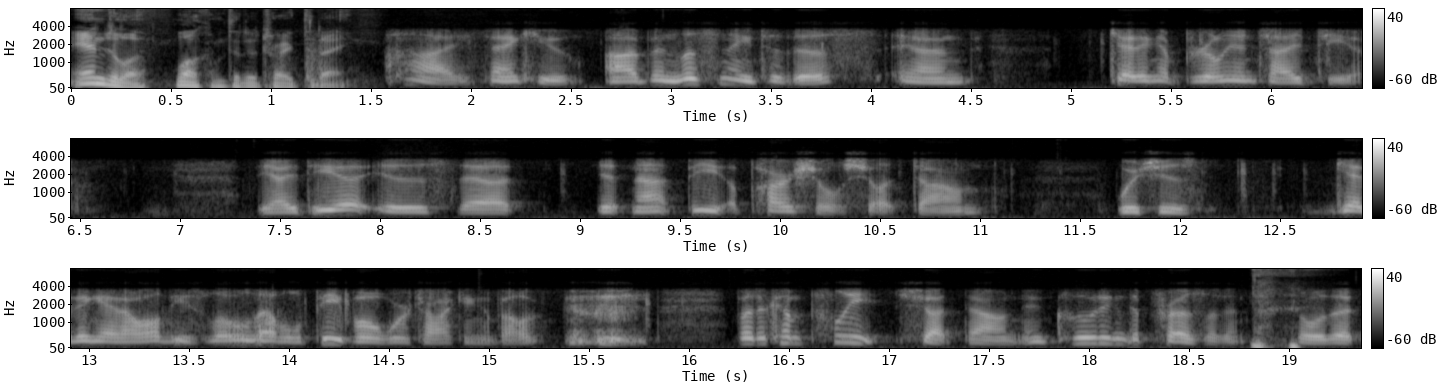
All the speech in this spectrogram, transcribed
Angela, welcome to Detroit today. Hi, thank you. I've been listening to this and getting a brilliant idea. The idea is that it not be a partial shutdown, which is getting at all these low-level people we're talking about, but a complete shutdown, including the president, so that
